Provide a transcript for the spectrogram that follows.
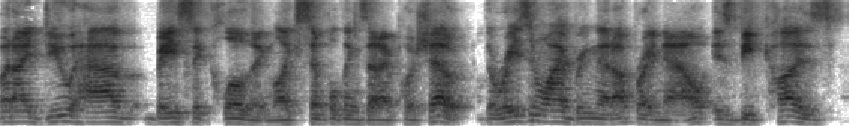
But I do have basic clothing, like simple things that I push out. The reason why I bring that up right now is because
